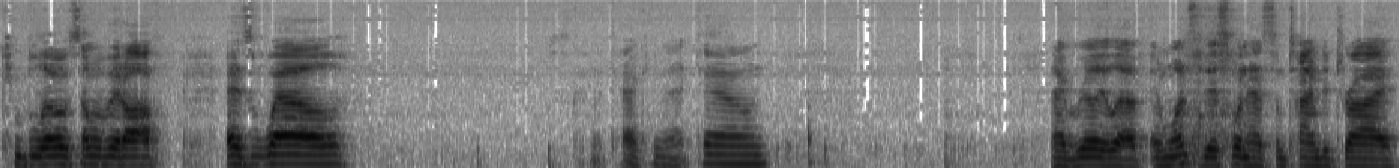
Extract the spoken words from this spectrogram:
can blow some of it off as well. Just kind of tacking that down. I really love, and once this one has some time to dry,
